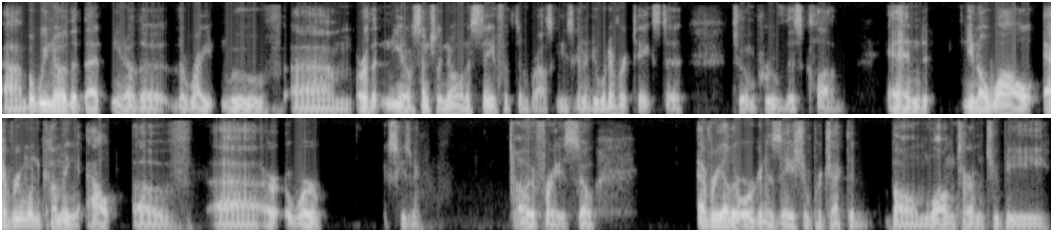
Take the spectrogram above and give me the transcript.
Um, but we know that that you know the the right move, um, or that you know essentially no one is safe with Dombrowski. He's going to do whatever it takes to to improve this club. And you know while everyone coming out of uh, or were excuse me, other phrase. So every other organization projected Bohm long term to be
